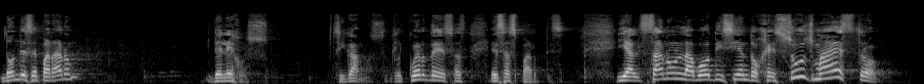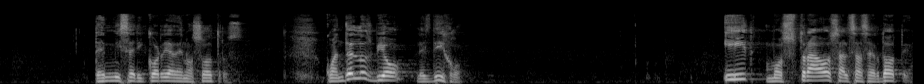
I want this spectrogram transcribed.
¿Dónde se pararon? De lejos. Sigamos. Recuerde esas, esas partes. Y alzaron la voz diciendo, Jesús Maestro, ten misericordia de nosotros. Cuando él los vio, les dijo, id mostraos al sacerdote.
